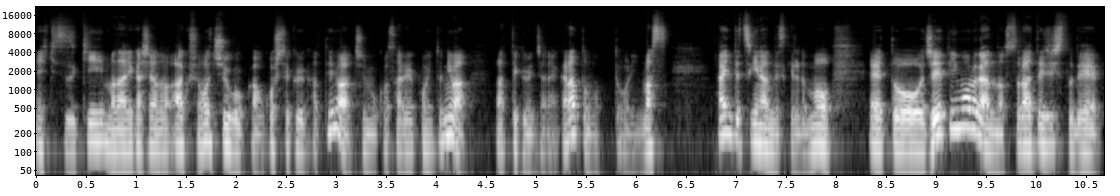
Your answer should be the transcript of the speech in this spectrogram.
引き続きま何かしらのアクションを中国が起こしてくるかっていうのは注目をされるポイントにはなってくるんじゃないかなと思っております。はい。で、次なんですけれども、えっと、JP モルガンのストラテジストで、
